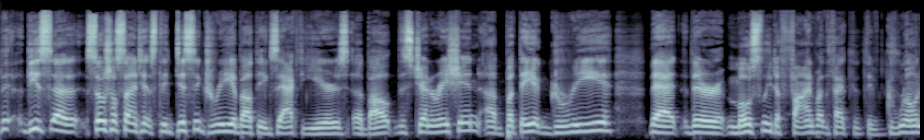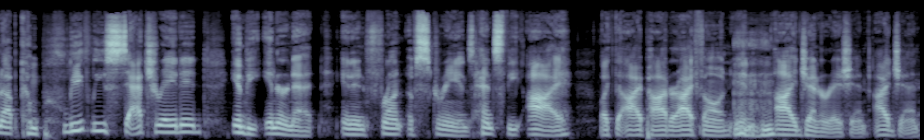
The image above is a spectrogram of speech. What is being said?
th- these uh, social scientists they disagree about the exact years about this generation, uh, but they agree that they're mostly defined by the fact that they've grown up completely saturated in the internet and in front of screens. Hence the I like the iPod or iPhone in mm-hmm. i generation, iGen.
